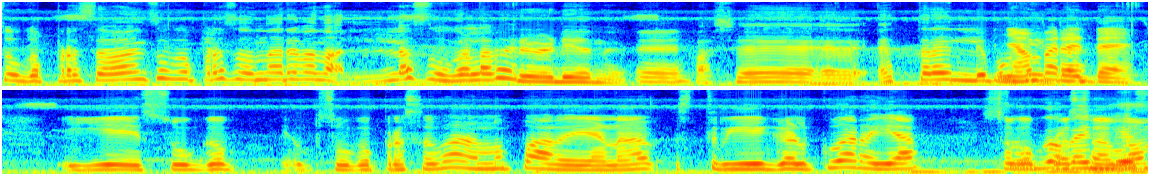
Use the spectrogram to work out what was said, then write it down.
സുഖപ്രസവം സുഖപ്രസവം എന്ന് പറയുമ്പോ നല്ല സുഖമുള്ള പരിപാടിയാണ്. പക്ഷേ എത്ര ഞാൻ പറയട്ടെ ഈ സുഖ സുഖപ്രസവാന്ന് പറയണ സ്ത്രീകൾക്കും അറിയാം. സുഖപ്രസവം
